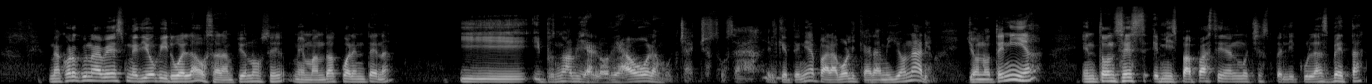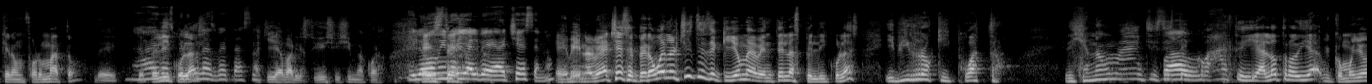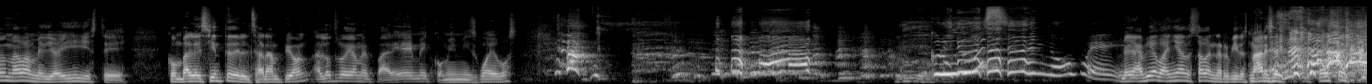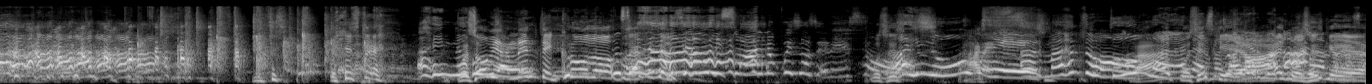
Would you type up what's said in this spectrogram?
Me acuerdo que una vez me dio viruela o sarampión, no sé, me mandó a cuarentena y, y, pues no había lo de ahora, muchachos. O sea, el que tenía parabólica era millonario. Yo no tenía. Entonces, eh, mis papás tenían muchas películas beta, que era un formato de, de Ah, las películas. películas beta, sí. Aquí ya varios, sí, sí, sí, me acuerdo. Y luego vino Este, ya el VHS, ¿no? eh, vino el VHS, pero bueno, el chiste es de que yo me aventé las películas y vi Rocky 4. Y dije, no manches, este cuate. Y al otro día, como yo andaba medio ahí, este, convaleciente del sarampión, al otro día me paré, me comí mis huevos. no, güey. Me había bañado, estaba nervioso. No, no es cierto. Este, este, Ay, no. pues obviamente crudo. Pues, así visual, no puedes hacer eso. pues es- Ay, no, güey. Armando. Ay, pues es que, ay, pues es que,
